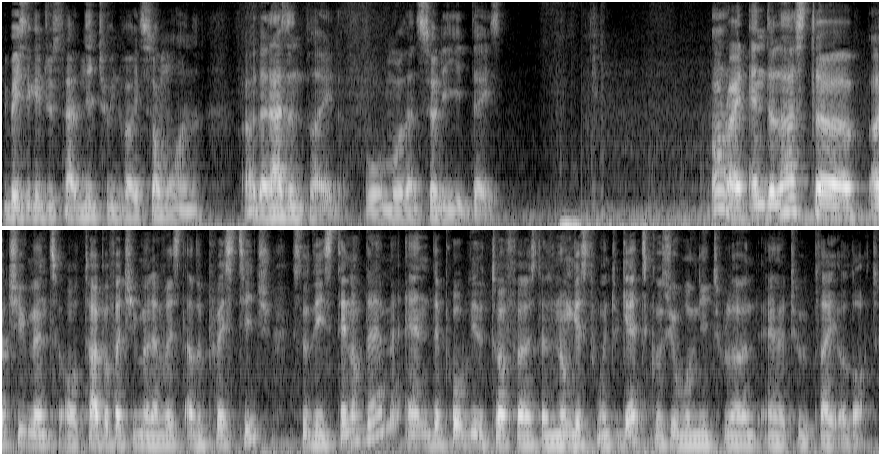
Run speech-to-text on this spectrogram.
you basically just have, need to invite someone uh, that hasn't played for more than 30 days. Alright, and the last uh, achievement or type of achievement at least are the prestige. So there's 10 of them, and they're probably the toughest and longest one to get because you will need to learn uh, to play a lot.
